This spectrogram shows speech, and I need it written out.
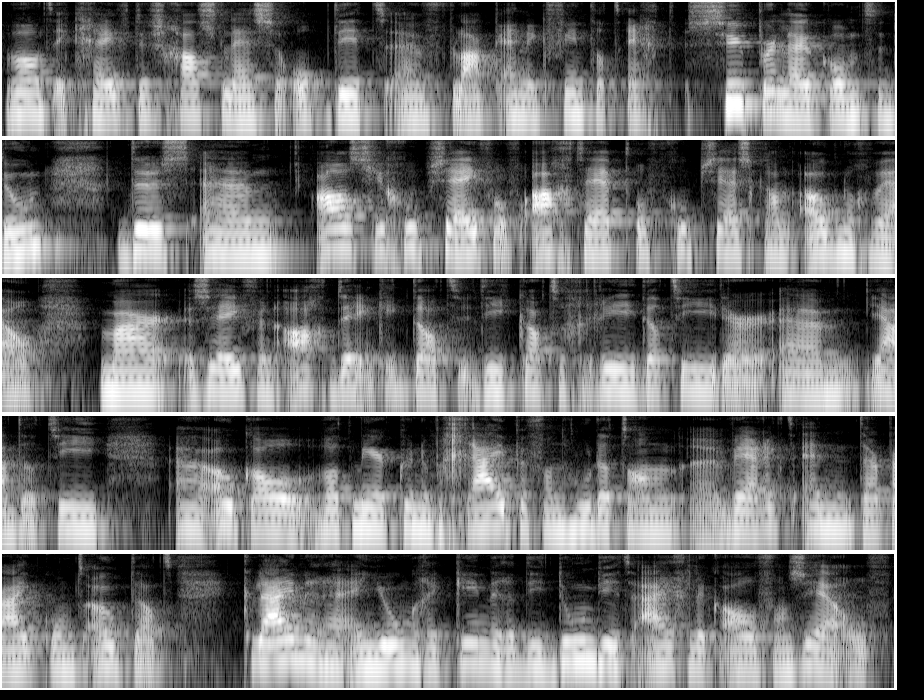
Want ik geef dus gastlessen op dit uh, vlak. En ik vind dat echt super leuk om te doen. Dus ehm, als je groep 7 of 8 hebt, of groep 6 kan ook nog wel. Maar 7 en 8 denk ik dat die categorie, dat die er, ehm, ja, dat die uh, ook al wat meer kunnen begrijpen van hoe dat dan uh, werkt. En daarbij komt ook dat kleinere en jongere kinderen, die doen dit eigenlijk al vanzelf.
